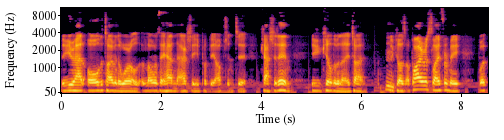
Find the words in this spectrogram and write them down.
You had all the time in the world, as long as they hadn't actually put the option to cash it in, you could kill them at any time. Hmm. Because a pirate's life for me but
